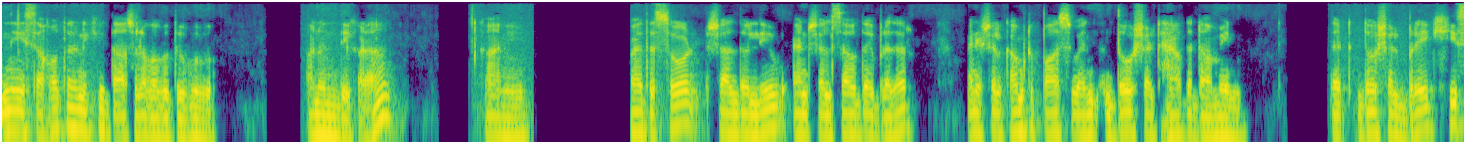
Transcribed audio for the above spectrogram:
నీ సహోదరునికి దాసుల వగుదువు అనుంది ఇక్కడ. కానీ By the sword shall thou live, and shall serve thy brother And it shall come to pass when thou shalt have the domain, that thou shalt break his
